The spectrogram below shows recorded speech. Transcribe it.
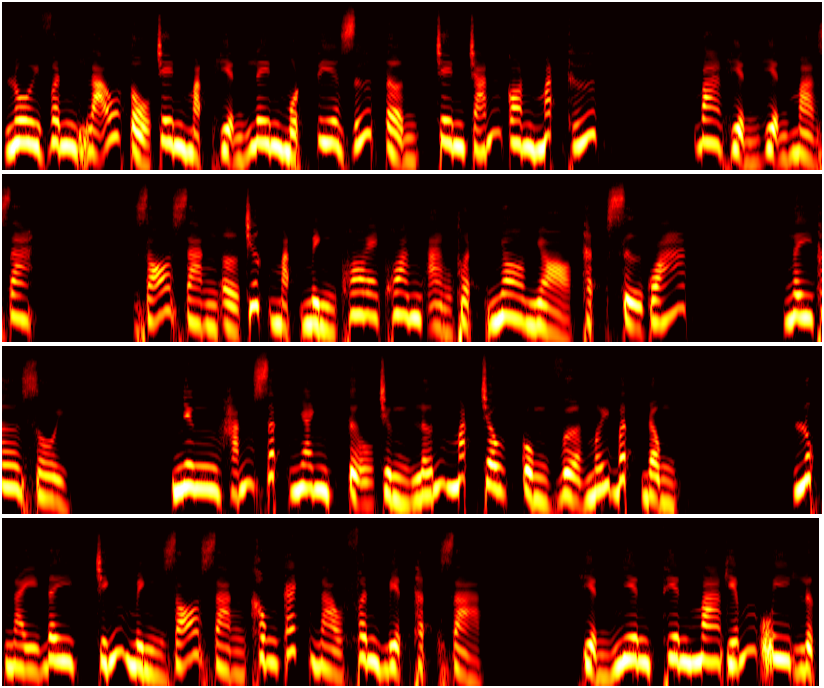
Lôi vân lão tổ trên mặt hiện lên một tia dữ tợn, trên trán con mắt thứ. Ba hiện hiện mà ra. Rõ ràng ở trước mặt mình khoe khoang ảo thuật nho nhỏ thật sự quá. Ngây thơ rồi. Nhưng hắn rất nhanh tựu chừng lớn mắt châu cùng vừa mới bất đồng. Lúc này đây chính mình rõ ràng không cách nào phân biệt thật giả. Hiển nhiên thiên ma kiếm uy lực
